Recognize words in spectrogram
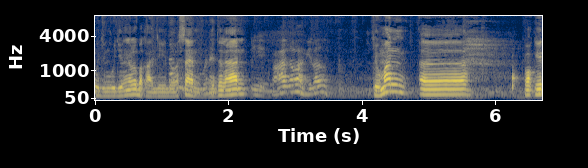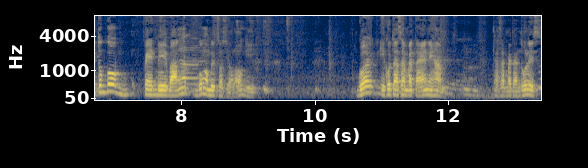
ujung-ujungnya lo bakal jadi dosen gitu kan lah gila. Cuman eh, waktu itu gue pede banget gue ngambil sosiologi gue ikut SMPTN nih ham SMPTN tulis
